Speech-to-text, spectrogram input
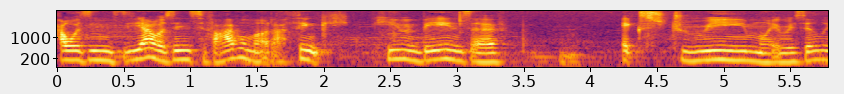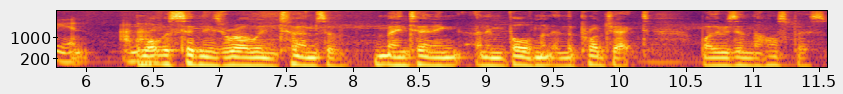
I was in yeah, I was in survival mode. I think human beings are extremely resilient. And What I- was Sydney's role in terms of maintaining an involvement in the project while he was in the hospice?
